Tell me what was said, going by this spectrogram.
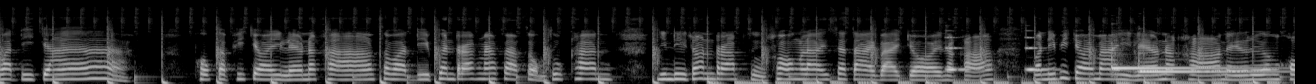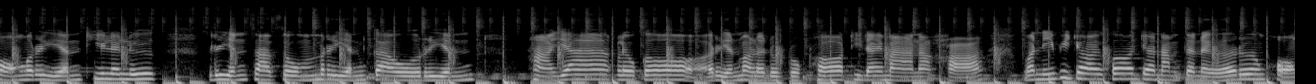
วัสดีจ้า พบกับพี่จอยแล้วนะคะ สวัสดีเพื่อนรักนักสะสมทุกท่าน ยินดีต้อนรับสู่ช่องไลฟ์สไตล์บายจอยนะคะ วันนี้พี่จอยมาอีกแล้วนะคะ ในเรื่องของเหรียญที่ระลึก เหรียญสะสม เหรียญเก่า เหรียญหายาก แล้วก็เหรียญมรดกตกทอดที่ได้มานะคะ วันนี้พี่จอยก็จะนำเสนอเรื่องของ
